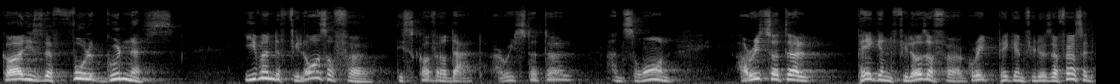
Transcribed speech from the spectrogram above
God is the full goodness. Even the philosopher discovered that, Aristotle and so on. Aristotle, pagan philosopher, Greek pagan philosopher, said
